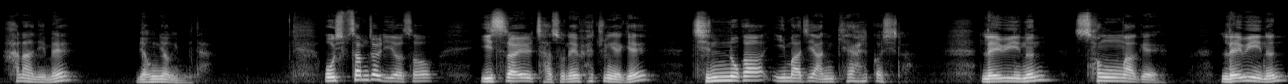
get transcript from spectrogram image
하나님의 명령입니다. 53절 이어서 이스라엘 자손의 회중에게 진노가 임하지 않게 할 것이라. 레위인은 성막에 레위인은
